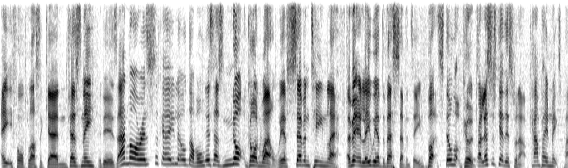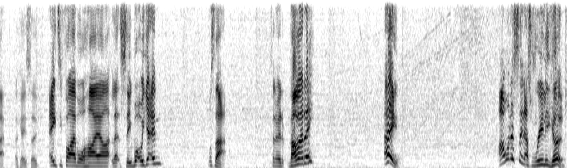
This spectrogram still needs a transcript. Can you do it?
84 plus again. Szczęsny, it is. And Morris, okay, little double. This has not gone well. We have 17 left. Admittedly, we have the best 17, but still not good. Right, let's just get this one out. Campaign mix pack. Okay, so 85 or higher. Let's see. What are we getting? What's that? Valverde? Hey! I want to say that's really good.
